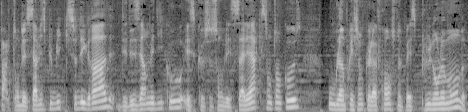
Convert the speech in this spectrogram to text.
Parle-t-on des services publics qui se dégradent, des déserts médicaux? Est-ce que ce sont les salaires qui sont en cause? Ou l'impression que la France ne pèse plus dans le monde?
